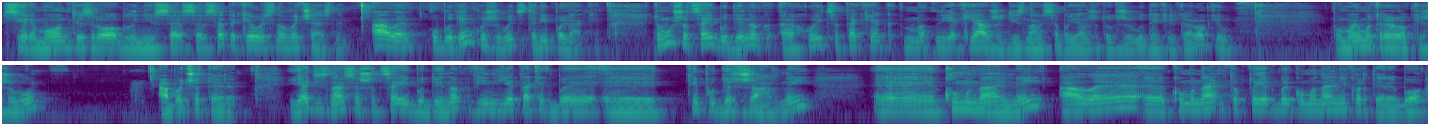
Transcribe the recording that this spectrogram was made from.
всі ремонти зроблені, все, все, все таке ось новочесне. Але у будинку живуть старі поляки. Тому що цей будинок рахується так, як, як я вже дізнався, бо я вже тут живу декілька років. По-моєму, три роки живу або чотири. Я дізнався, що цей будинок він є так, якби е, типу державний, е, комунальний, але е, комуналь, тобто якби комунальні квартири. Бо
